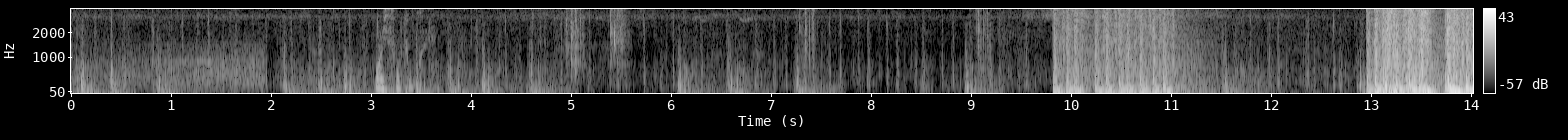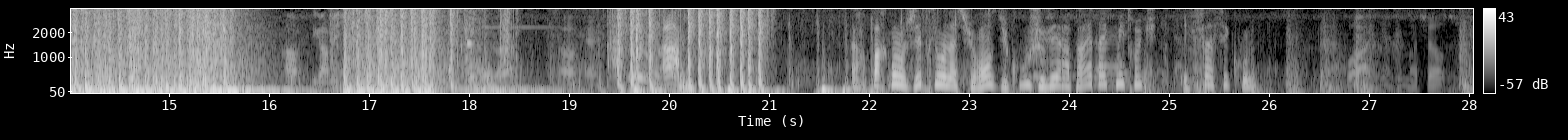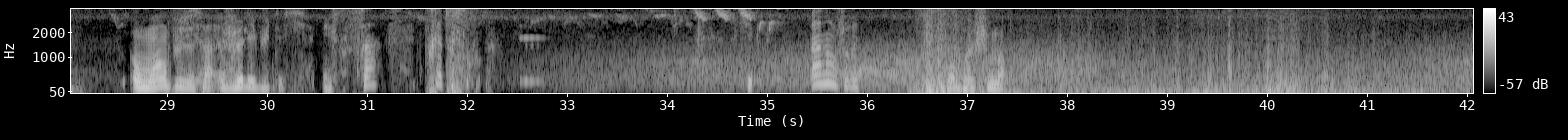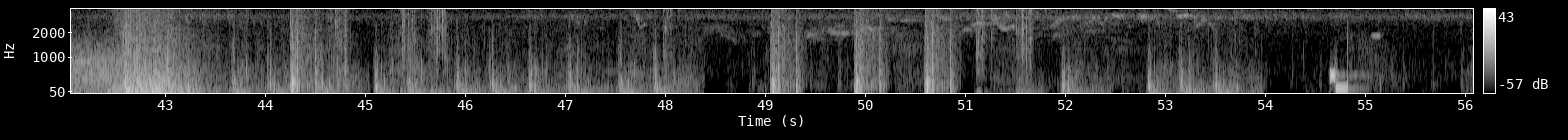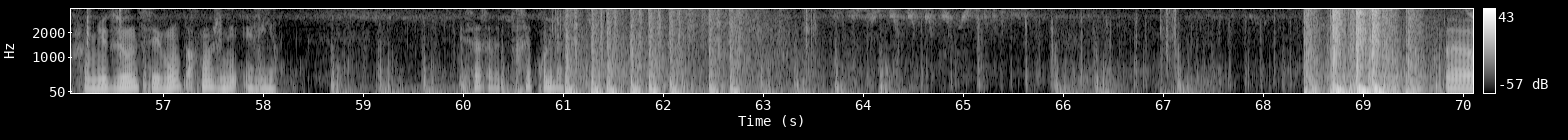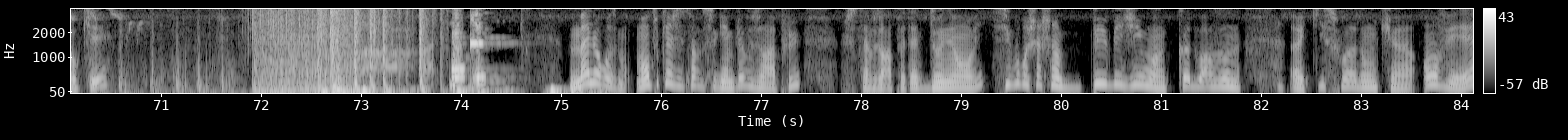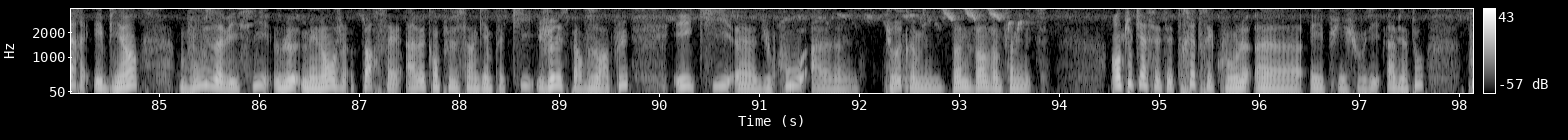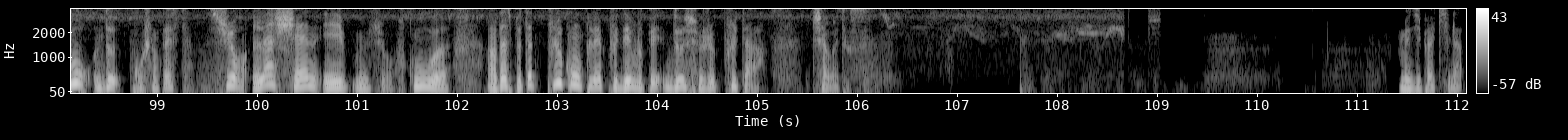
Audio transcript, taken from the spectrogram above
Oh, ils sont tout près. Oh, you got me. Oh, okay. Alors par contre, j'ai pris mon assurance, du coup, je vais réapparaître avec mes trucs. Et ça, c'est cool. Au moins, en plus de ça, je l'ai buté. Et ça, c'est très très cool. Ah non, j'aurais... Oh, bah, je suis mort. Je suis en milieu de zone, c'est bon. Par contre, je n'ai rien. Et ça, ça va être très problématique. Euh, ok. Malheureusement. Mais en tout cas, j'espère que ce gameplay vous aura plu. Ça vous aura peut-être donné envie. Si vous recherchez un BBG ou un Code Warzone euh, qui soit donc euh, en VR, eh bien, vous avez ici le mélange parfait. Avec en plus un gameplay qui, je l'espère, vous aura plu et qui, du coup, a duré comme une bonne 20-25 minutes. En tout cas, c'était très très cool. euh, et puis, je vous dis à bientôt pour de prochains tests sur la chaîne et sur euh, un test peut-être plus complet, plus développé de ce jeu plus tard. Ciao à tous. Me dis pas qu'il a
